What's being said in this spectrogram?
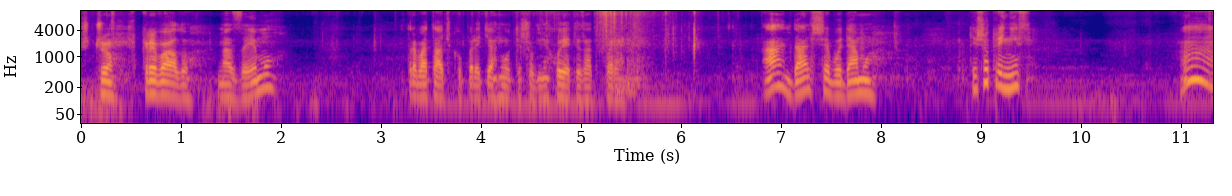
що вкривало на зиму. Треба тачку перетягнути, щоб не ходити зад вперед. А далі будемо. Ти що приніс? А,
